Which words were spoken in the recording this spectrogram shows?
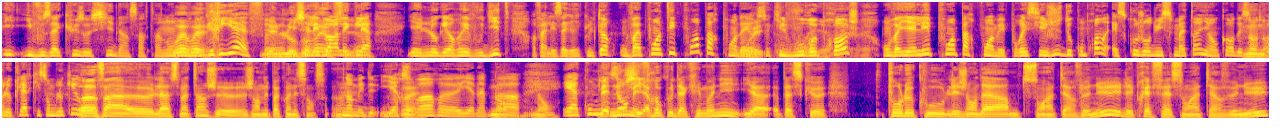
il vous accuse aussi d'un certain nombre de griefs. Il y a une Legler. Hein. Il y a une logorée, vous dites, enfin les agriculteurs, on va pointer point par point d'ailleurs ce qu'ils vous reprochent, on va y aller point par point. Mais pour essayer juste de comprendre, est-ce qu'aujourd'hui, ce matin, il y a encore des centres Leclerc qui sont bloqués euh, Enfin, euh, là, ce matin, je j'en ai pas connaissance. Non, mais hier soir, il y en a pas. Et à combien mais Non, mais il y a beaucoup d'acrimonie. Il y a parce que pour le coup, les gendarmes sont intervenus, les préfets sont intervenus.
